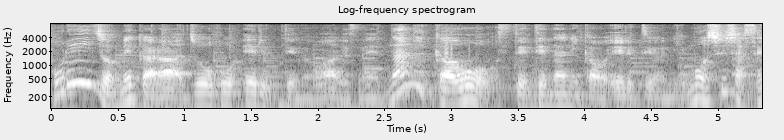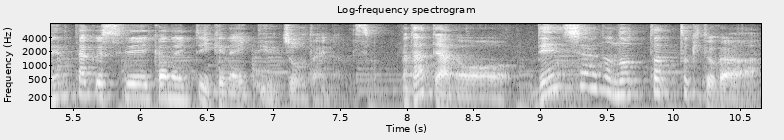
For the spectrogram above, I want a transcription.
これ以上目から情報を得るっていうのはですね何かを捨てて何かを得るというようにもう取捨選択していかないといけないっていう状態なんですよ。だってあの電車の乗った時とか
